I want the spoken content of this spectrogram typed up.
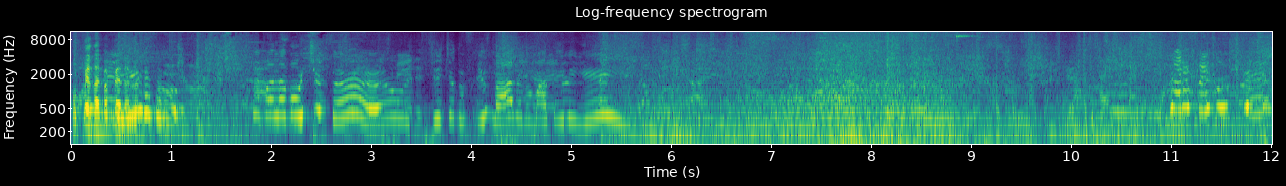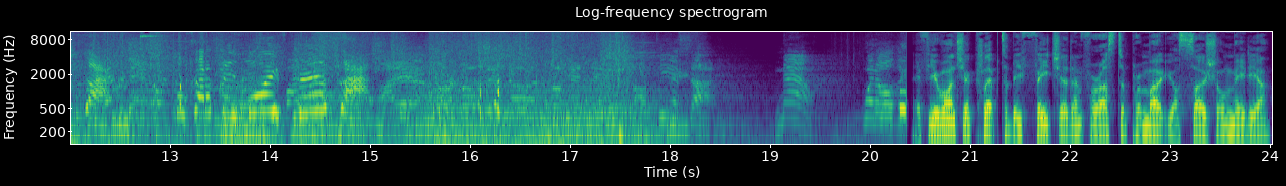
Ô, meu Penta, meu Você vai levar o titã! Eu- Gente, eu não fiz nada, eu não matei ninguém! O cara fez um penta! O cara fez dois penta! If you want your clip to be featured and for us to promote your social media,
